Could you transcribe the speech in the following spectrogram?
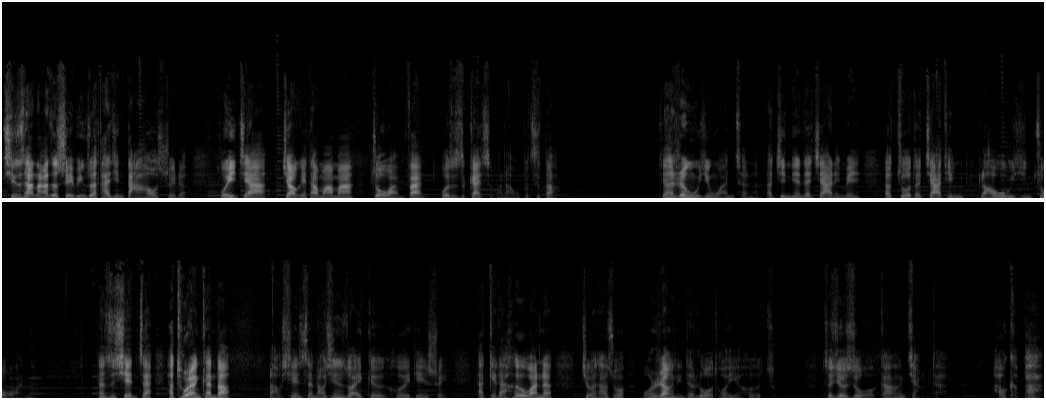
其实他拿着水瓶说他已经打好水了，回家交给他妈妈做晚饭，或者是干什么了，我不知道。他任务已经完成了，他今天在家里面要做的家庭劳务已经做完了，但是现在他突然看到老先生，老先生说：“哎，给我喝一点水。”他给他喝完了，结果他说：“我让你的骆驼也喝足。”这就是我刚刚讲的好可怕，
